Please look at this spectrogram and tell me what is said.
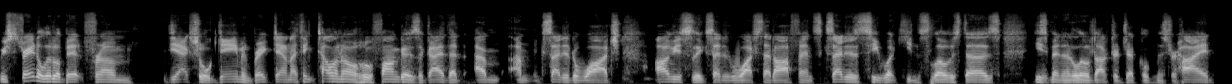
We strayed a little bit from the actual game and breakdown. I think Talanoa Hufanga is a guy that I'm I'm excited to watch. Obviously excited to watch that offense. Excited to see what Kedon Slovis does. He's been a little Dr. Jekyll, Mr. Hyde.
